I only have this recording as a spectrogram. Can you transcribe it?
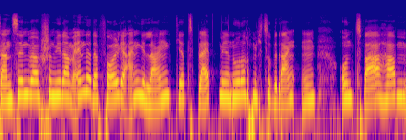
Dann sind wir auch schon wieder am Ende der Folge angelangt. Jetzt bleibt mir nur noch mich zu bedanken. Und zwar haben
